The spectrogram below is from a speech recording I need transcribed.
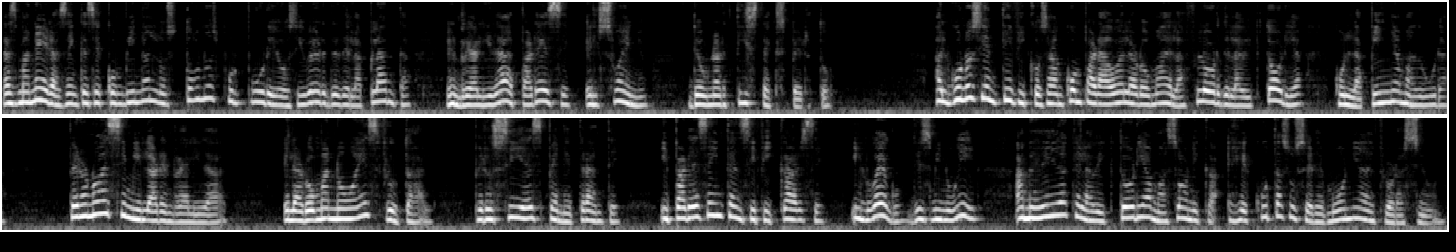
Las maneras en que se combinan los tonos purpúreos y verdes de la planta en realidad parece el sueño de un artista experto. Algunos científicos han comparado el aroma de la flor de la victoria con la piña madura, pero no es similar en realidad. El aroma no es frutal, pero sí es penetrante y parece intensificarse y luego disminuir a medida que la victoria amazónica ejecuta su ceremonia de floración.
